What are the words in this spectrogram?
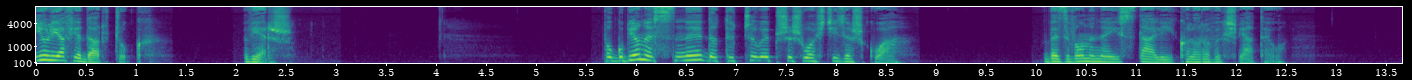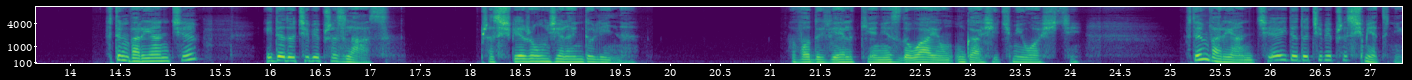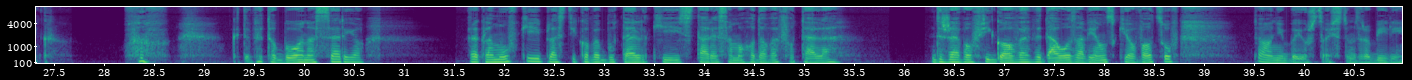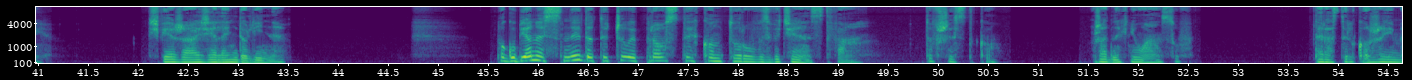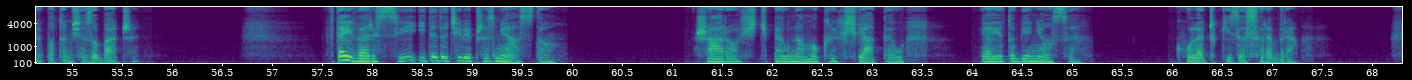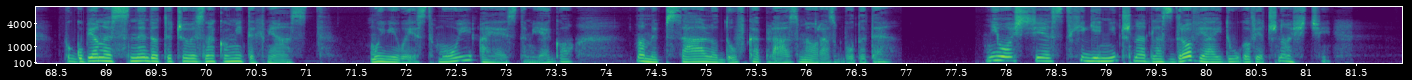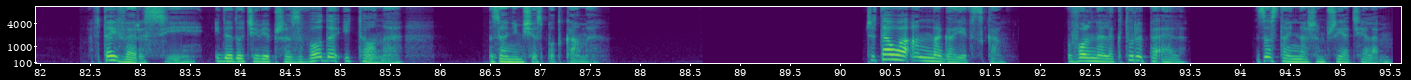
Julia Fiedorczuk. Wiersz. Pogubione sny dotyczyły przyszłości ze szkła, bezwonnej stali kolorowych świateł. W tym wariancie idę do ciebie przez las, przez świeżą zieleń doliny. Wody wielkie nie zdołają ugasić miłości. W tym wariancie idę do ciebie przez śmietnik. Gdyby to było na serio. Reklamówki, plastikowe butelki, stare samochodowe fotele. Drzewo figowe wydało zawiązki owoców, to oni by już coś z tym zrobili. Świeża zieleń doliny. Pogubione sny dotyczyły prostych konturów zwycięstwa. To wszystko. Żadnych niuansów. Teraz tylko żyjmy, potem się zobaczy. Tej wersji idę do ciebie przez miasto. Szarość pełna mokrych świateł. Ja je tobie niosę. Kuleczki ze srebra. Pogubione sny dotyczyły znakomitych miast. Mój miły jest mój, a ja jestem jego. Mamy psa, lodówkę, plazmę oraz Buddę. Miłość jest higieniczna dla zdrowia i długowieczności. W tej wersji idę do ciebie przez wodę i tonę, zanim się spotkamy. Czytała Anna Gajewska. Wolnelektury.pl. Zostań naszym przyjacielem.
